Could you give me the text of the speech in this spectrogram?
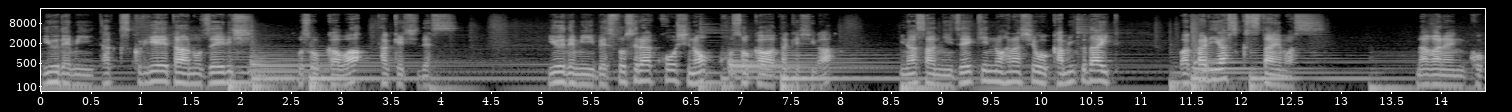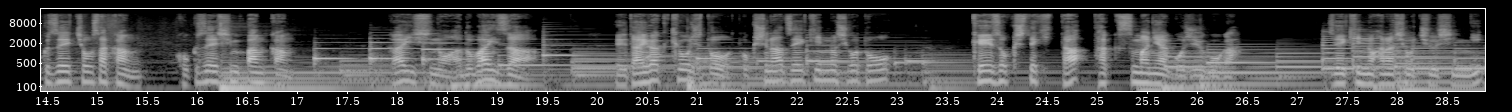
ユーデミータックスクリエイターの税理士、細川武史です。ユーデミーベストセラー講師の細川武史が、皆さんに税金の話を噛み砕いて、わかりやすく伝えます。長年、国税調査官、国税審判官、外資のアドバイザー、大学教授と特殊な税金の仕事を継続してきたタックスマニア55が、税金の話を中心に、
